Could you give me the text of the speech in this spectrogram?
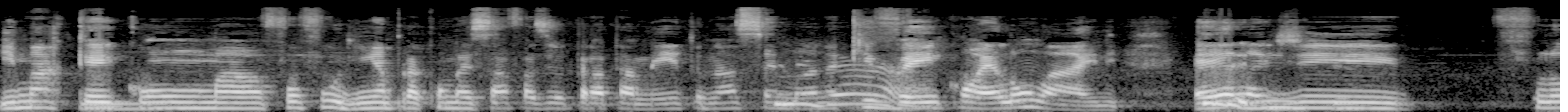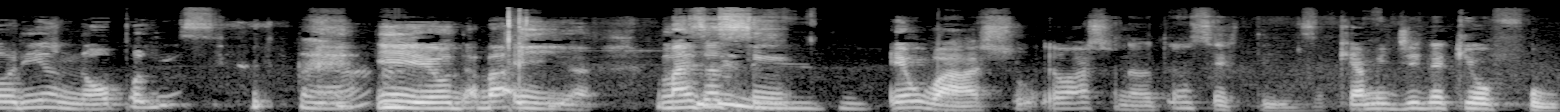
e marquei com uma fofurinha para começar a fazer o tratamento na semana que legal. vem com ela online. Que ela delícia. de Florianópolis Tá? e eu da Bahia. Mas Que assim, delícia. eu acho, eu acho não, eu tenho certeza que à medida que eu for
